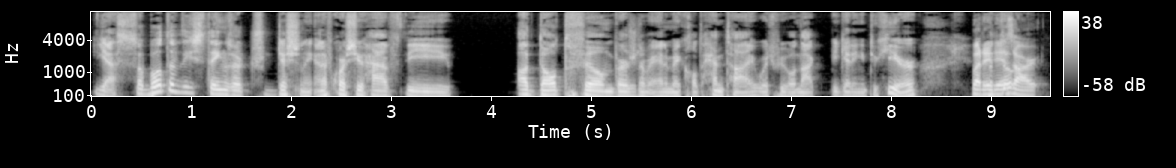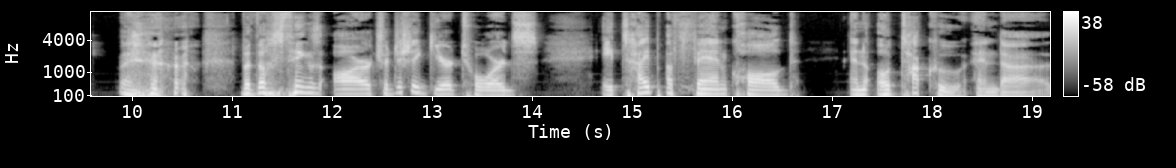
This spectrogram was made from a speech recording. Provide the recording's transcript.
Yes. So both of these things are traditionally, and of course you have the adult film version of anime called hentai, which we will not be getting into here. But it But is tho- art. but those things are traditionally geared towards a type of fan called an otaku. And, uh,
